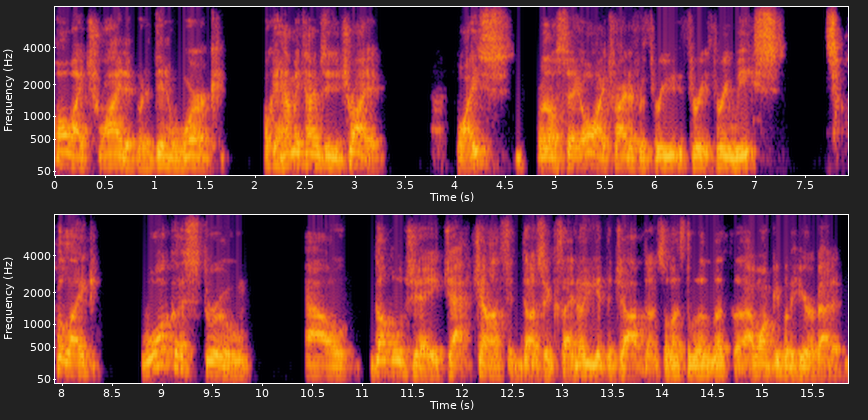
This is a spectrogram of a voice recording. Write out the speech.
oh, I tried it, but it didn't work. Okay, how many times did you try it? Twice? Or they'll say, oh, I tried it for three, three, three weeks. So, like, walk us through how Double J Jack Johnson does it because I know you get the job done. So let's let's. I want people to hear about it.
